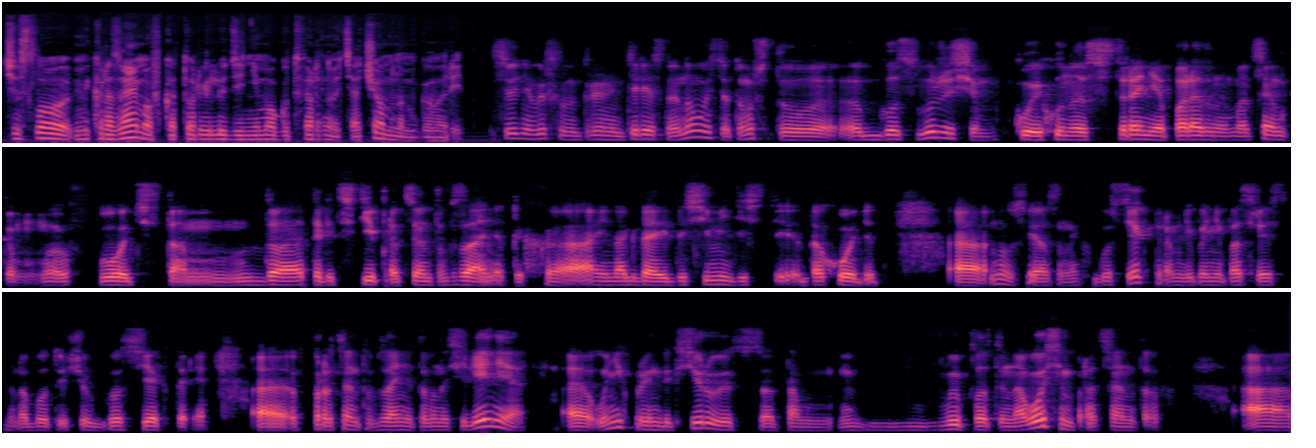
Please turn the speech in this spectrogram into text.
число микрозаймов, которые люди не могут вернуть. О чем нам говорит? Сегодня вышла, например, интересная новость о том, что э, госслужащим, коих у нас в стране по разным оценкам э, вплоть там до 30% занятых, а иногда и до 70% доходит, а, ну, связанных с госсектором, либо непосредственно работающих в госсекторе, процентов занятого населения, у них проиндексируются там выплаты на 8%, а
